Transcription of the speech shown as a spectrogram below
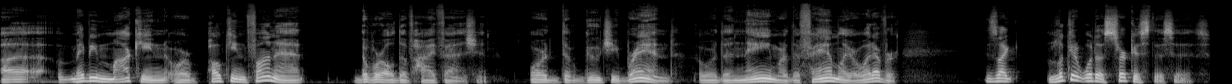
uh, maybe mocking or poking fun at the world of high fashion or the Gucci brand or the name or the family or whatever. It's like, look at what a circus this is.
